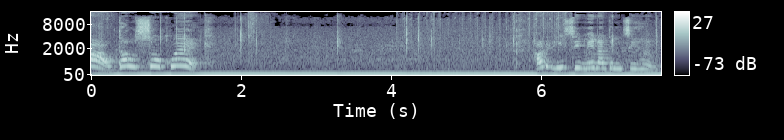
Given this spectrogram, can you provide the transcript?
Wow, that was so quick. How did he see me and I didn't see him?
